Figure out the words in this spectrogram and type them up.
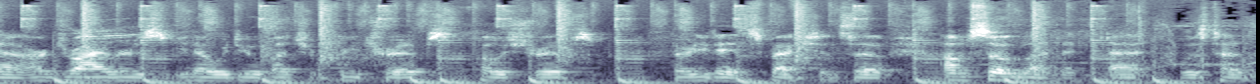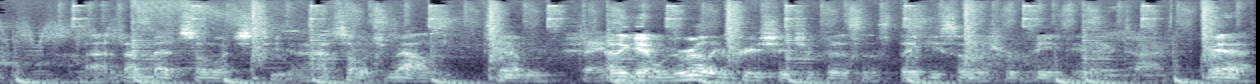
uh, our drivers, you know, we do a bunch of pre trips, post trips, 30 day inspection. So I'm so glad that that was done. Uh, that meant so much to you. Had so much value to Yep, you. And again, we really appreciate your business. Thank you so much for being here. Anytime. Yeah.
